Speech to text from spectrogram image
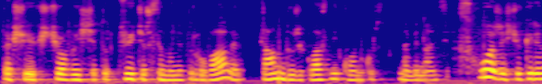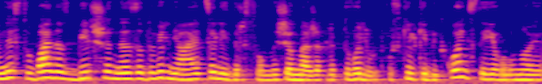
Так що, якщо ви ще тут фьючерсами не торгували, там дуже класний конкурс на Binance. Схоже, що керівництво Binance більше не задовільняється лідерством лише в межах криптовалют, оскільки біткоін стає головною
